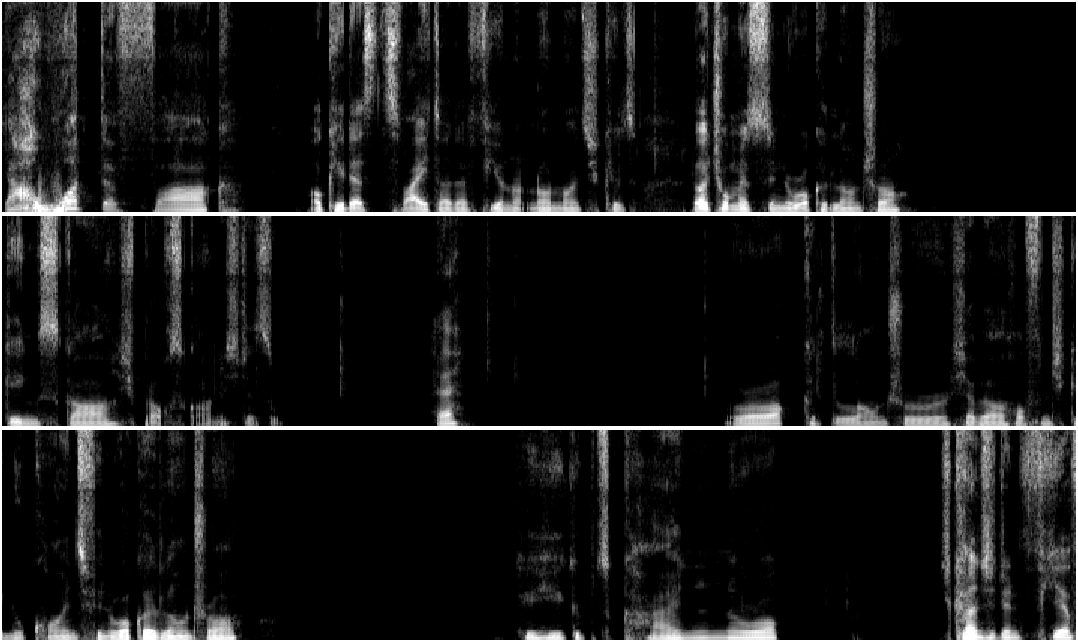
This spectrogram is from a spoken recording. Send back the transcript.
Ja, what the fuck? Okay, der ist Zweiter, der 499 Kills. Leute, hol mir jetzt den Rocket Launcher. Gegen Scar. Ich brauch's gar nicht. Der so. Hä? Rocket Launcher. Ich habe ja hoffentlich genug Coins für den Rocket Launcher. Okay, hier gibt's keinen Rock. Ich könnte den vier.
